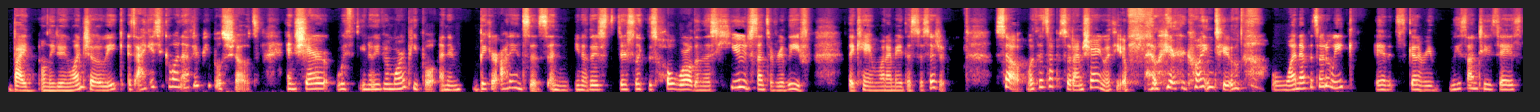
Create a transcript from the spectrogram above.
by only doing one show a week is I get to go on other people's shows and share with, you know, even more people and in bigger audiences. And, you know, there's there's like this whole world and this huge sense of relief that came when I made this decision. So with this episode, I'm sharing with you that we are going to one episode a week. And it's going to release on Tuesdays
